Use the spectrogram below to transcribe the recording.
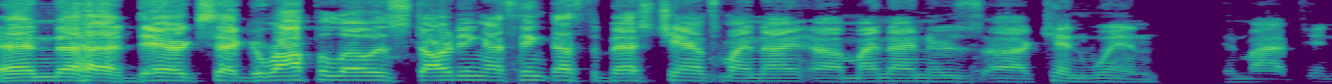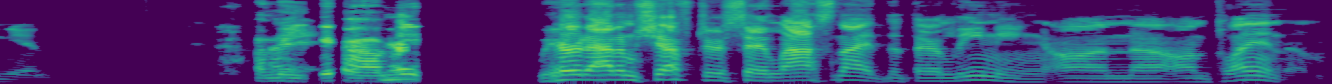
and uh, Derek said Garoppolo is starting. I think that's the best chance my nine uh, my Niners uh, can win, in my opinion. I mean, yeah, I mean, heard, we heard Adam Schefter say last night that they're leaning on uh, on playing him.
